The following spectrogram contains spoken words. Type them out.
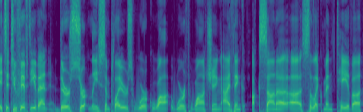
it's a 250 event. There's certainly some players work wa- worth watching. I think Oksana uh, Selekhmeteva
